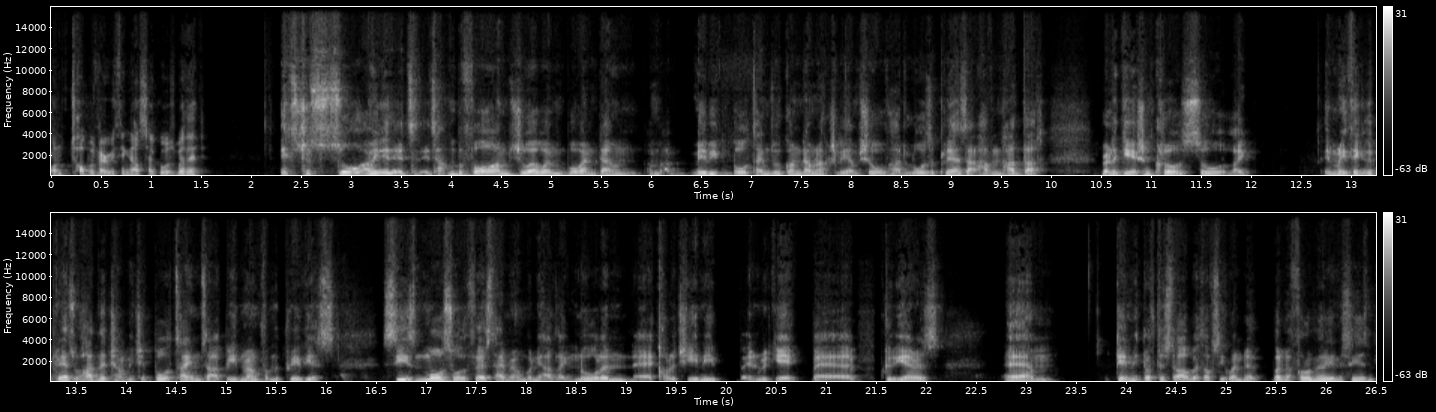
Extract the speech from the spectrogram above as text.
On top of everything else that goes with it. It's just so. I mean, it, it's it's happened before. I'm sure when we went down, um, uh, maybe even both times we've gone down. Actually, I'm sure we've had loads of players that haven't had that relegation clause. So, like, and when you think of the players we've had in the championship, both times that have been around from the previous season, more so the first time around when you had like Nolan, uh, Coloccini, Enrique, uh, Gutierrez, um, Damien Duff to start with. Obviously, went to went to Fulham early in the season,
